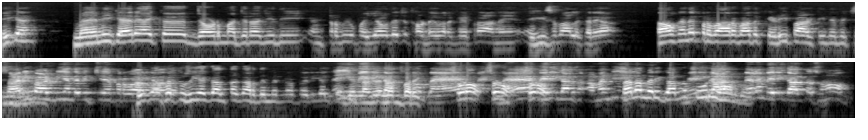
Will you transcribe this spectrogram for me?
ਠੀਕ ਹੈ। ਮੈਂ ਨਹੀਂ ਕਹਿ ਰਿਹਾ ਇੱਕ ਜੋੜ ਮਾਜਰਾ ਜੀ ਦੀ ਇੰਟਰਵਿਊ ਪਈ ਆ ਉਹਦੇ ਚ ਤੁਹਾਡੇ ਵਰਗੇ ਭਰਾ ਨੇ ਇਹੀ ਸਵਾਲ ਕਰਿਆ। ਤਾਂ ਉਹ ਕਹਿੰਦੇ ਪਰਿਵਾਰਵਾਦ ਕਿਹੜੀ ਪਾਰਟੀ ਦੇ ਵਿੱਚ ਨਹੀਂ ਸਾਰੀ ਹੈ? ਪਾਰਟੀਆਂ ਦੇ ਵਿੱਚ ਹੈ ਪਰਿਵਾਰਵਾਦ ਠੀਕ ਹੈ ਫਿਰ ਤੁਸੀਂ ਇਹ ਗੱਲ ਤਾਂ ਕਰਦੇ ਮੇਰੇ ਨਾਲ ਪਹਿਲੀ ਗੱਲ ਨਹੀਂ ਗੱਲਾਂ ਮੇਰੀ ਗੱਲ ਨੰਬਰ ਸੁਣੋ ਮੈਂ ਸੁਣੋ ਮੈਂ- ਸੁਣੋ ਮੈਂ ਸੁਣੋ। ਮੇਰੀ ਗੱਲ ਅਮਨ ਜੀ। ਪਹਿਲਾਂ ਮੇਰੀ ਗੱਲ ਨੂੰ ਮੇਰੀ ਪੂਰੀ ਗੱਲ ਹੋਣ ਦਿਓ। ਪਹਿਲਾਂ ਮੇਰੀ ਗੱਲ ਤਾਂ ਸੁਣੋ।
